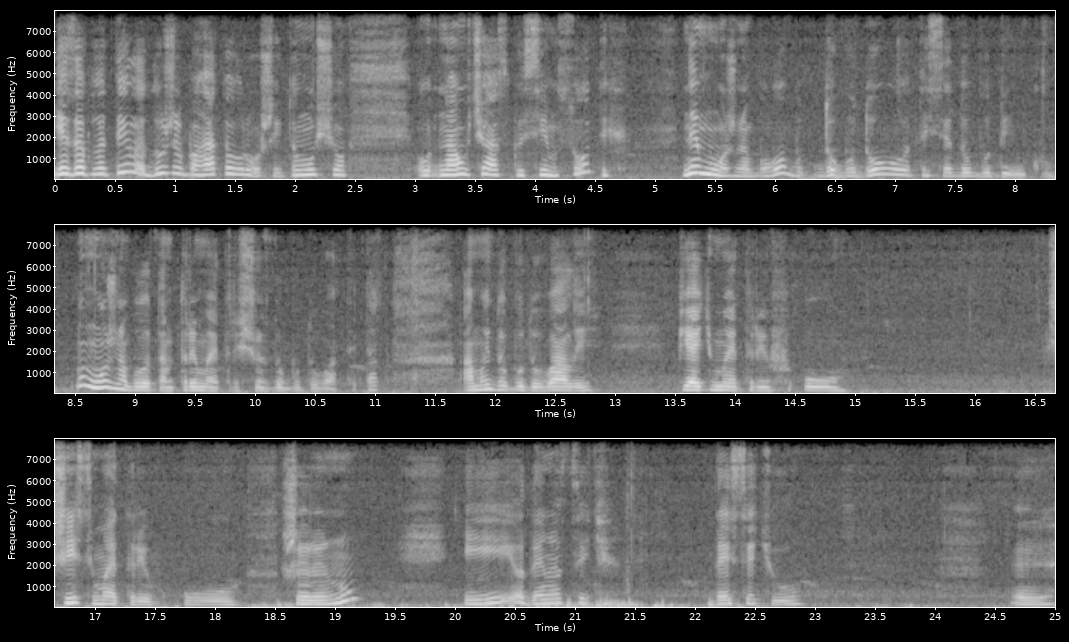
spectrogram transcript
Я заплатила дуже багато грошей, тому що на участку 7 сотих не можна було добудовуватися до будинку. Ну, можна було там 3 метри щось добудувати, так? А ми добудували 5 метрів у 6 метрів у ширину і 11, 10 у е,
